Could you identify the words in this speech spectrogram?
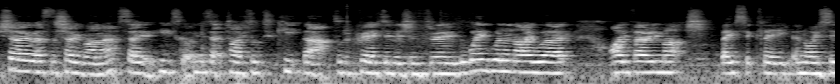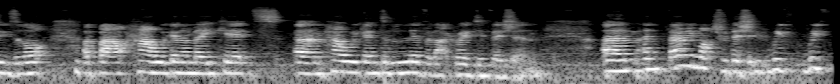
show as the showrunner, so he's got an exec title to keep that sort of creative vision through. The way Will and I work, I very much basically annoy Suze a lot about how we're going to make it, um, how we're going to deliver that creative vision. Um, and very much with this, we've, we've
